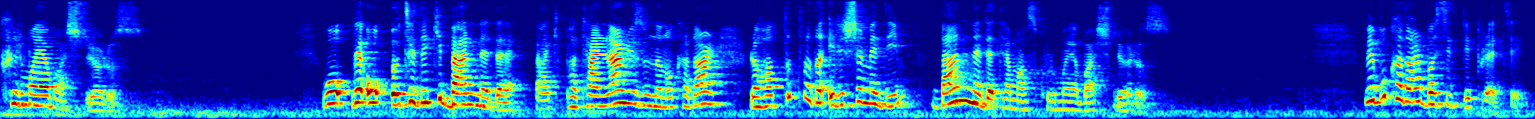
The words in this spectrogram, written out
kırmaya başlıyoruz. O, ve o ötedeki benle de belki paternler yüzünden o kadar rahatlıkla da erişemediğim benle de temas kurmaya başlıyoruz. Ve bu kadar basit bir pratik.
